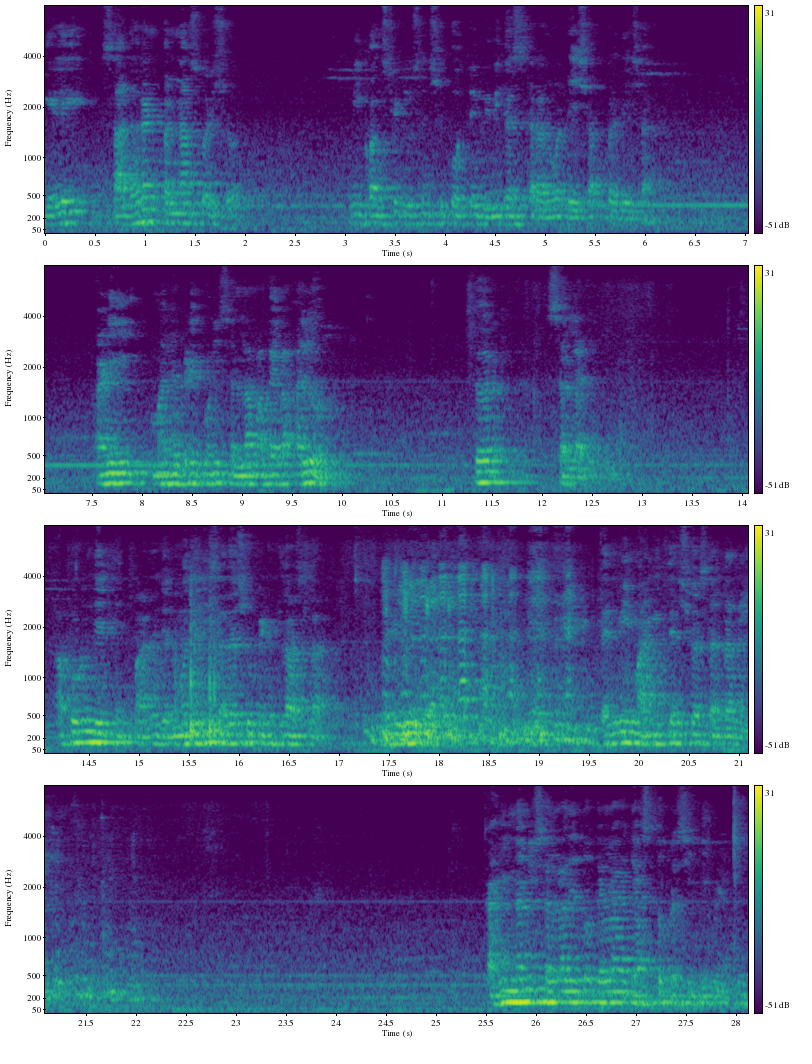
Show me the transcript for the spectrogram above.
गेले साधारण पन्नास वर्ष मी कॉन्स्टिट्यूशन शिकवते विविध स्तरांवर देशात प्रदेशात. आणि माझ्याकडे कोणी सल्ला मागायला आलं तर सल्ला देतो. आपण देत नाही माझा जन्म जरी सदाशिव पेठेतला असला तरी मी मागितल्याशिवाय सल्ला नाही देत. काहींना मी सल्ला देतो त्याला जास्त प्रसिद्धी मिळते.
